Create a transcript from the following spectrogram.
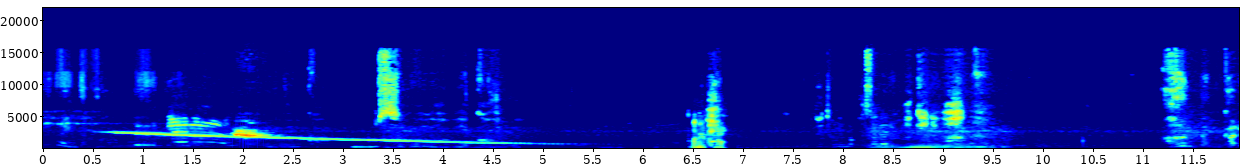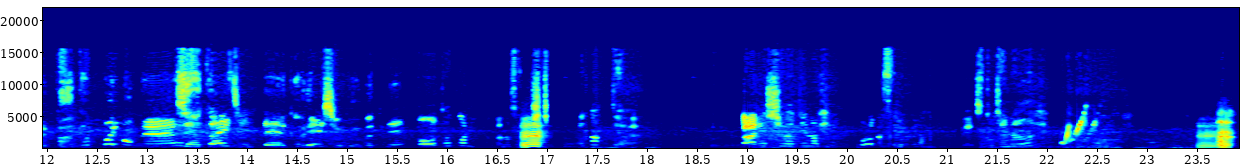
れないんだって。ものすごいやべえか。Ok. で取り残されるわけには。あんたの彼バカっぽいもんね。社会人ってガレージを呼ぶね。男にバカのされちゃって。ガレージは手のひらに転がせるくらいのベストじゃない Mm.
